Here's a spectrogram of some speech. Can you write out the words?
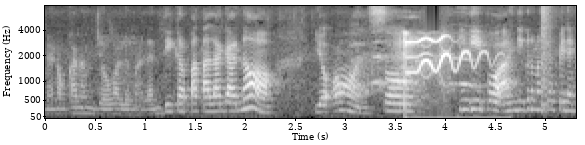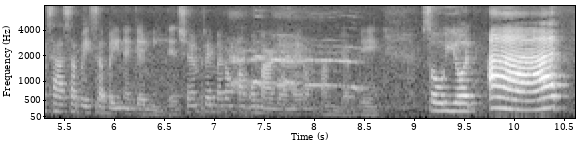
meron ka ng jowa lumalandi ka pa talaga, no? Yun. So, hindi po, ah, hindi ko naman siya pinagsasabay-sabay na gamitin. Siyempre, meron pang umaga, meron pang gabi. So, yun. At,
